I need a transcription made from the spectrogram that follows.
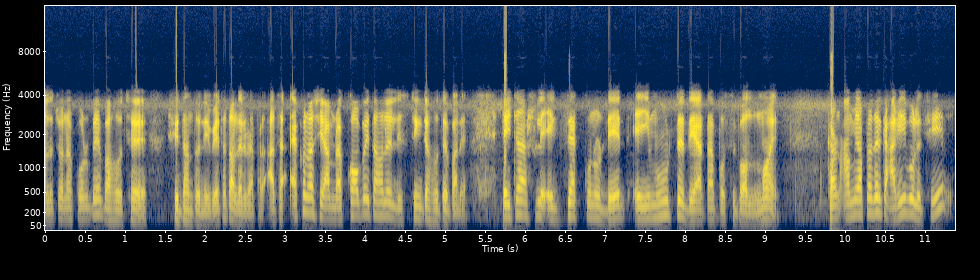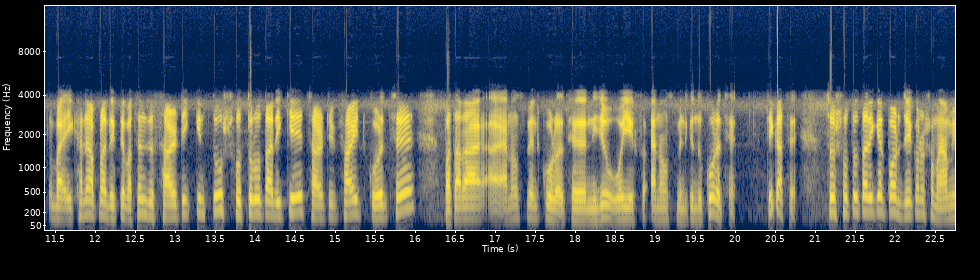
আলোচনা করবে বা হচ্ছে সিদ্ধান্ত নেবে, এটা তাদের ব্যাপার। আচ্ছা এখন আসি আমরা কবে তাহলে লিস্টিংটা হতে পারে? এটা আসলে এক্স্যাক্ট কোনো ডেট এই মুহূর্তে দেওয়াটা পসিবল নয়। কারণ আমি আপনাদেরকে আগেই বলেছি বা এখানে আপনারা দেখতে পাচ্ছেন যে সার্টিক কিন্তু সতেরো তারিখে সার্টিফাইড করেছে বা তারা অ্যানাউন্সমেন্ট করেছে, নিজেও ওই অ্যানাউন্সমেন্ট কিন্তু করেছে, ঠিক আছে? তো সতেরো তারিখের পর যে কোনো সময়, আমি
